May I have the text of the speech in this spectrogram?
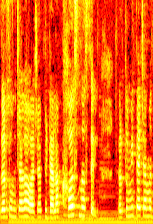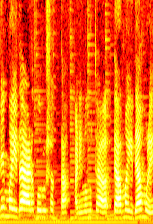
जर तुमच्या गव्हाच्या पिठाला खस नसेल तर तुम्ही त्याच्यामध्ये मैदा ऍड करू शकता. आणि मग त्या त्या मैद्यामुळे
